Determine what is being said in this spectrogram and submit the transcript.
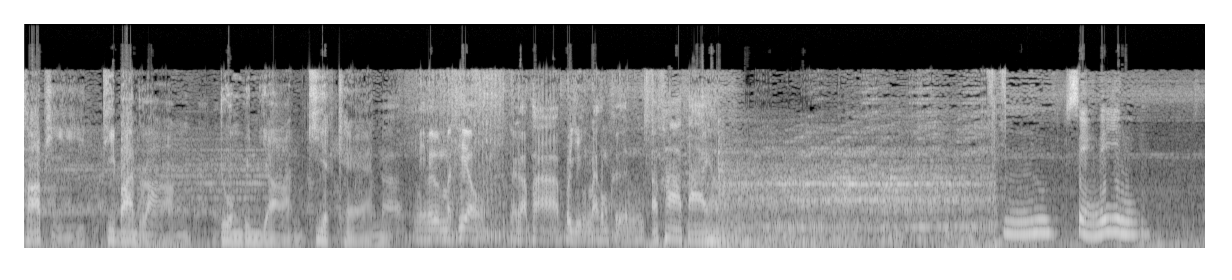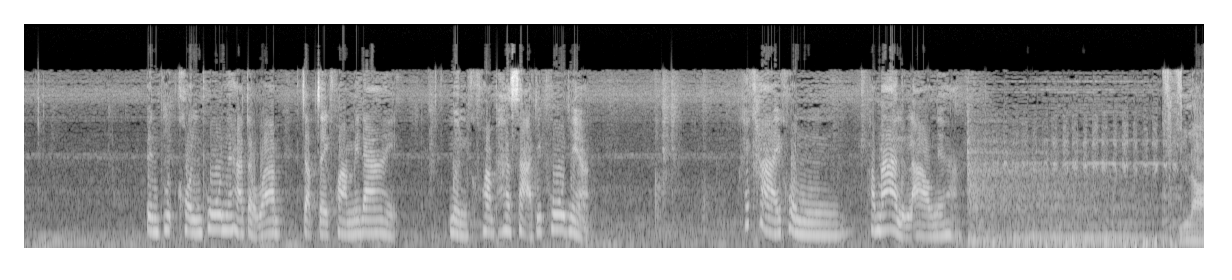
ท้าผีที่บ้านร้าง ดวงวิญญาณเครียดแค้นก็มีวัยรุ่นมาเที่ยว แล้วก็พาผู้หญิงมาข่มขืน แล้วฆ่าตายครับ อืมเสียงได้ยิน เป็นพูดคนพูดนะคะ แต่ว่าจับใจความไม่ได้ เหมือนความภาษาที่พูดเนี่ย คล้ายๆคนพม่าหรือลาวเนี่ยค่ะ ล่า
